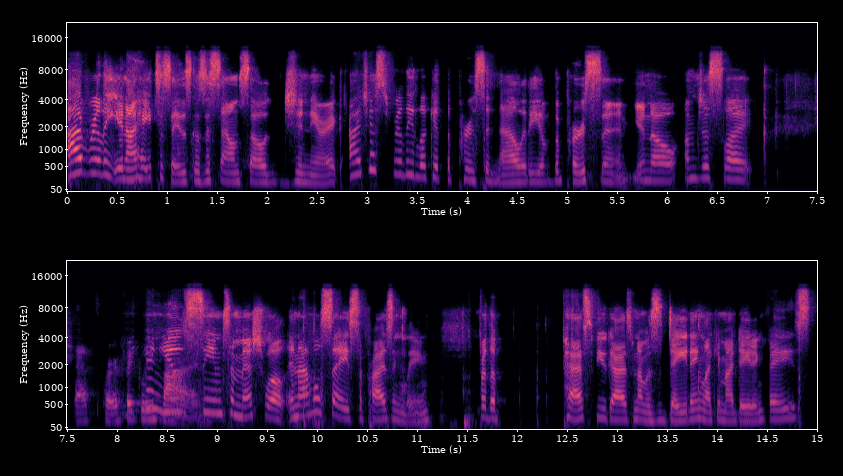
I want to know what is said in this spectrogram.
I really, and I hate to say this because it sounds so generic. I just really look at the personality of the person, you know. I'm just like, that's perfectly and fine. you seem to mesh well. And I will say, surprisingly, for the past few guys when I was dating, like in my dating phase,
